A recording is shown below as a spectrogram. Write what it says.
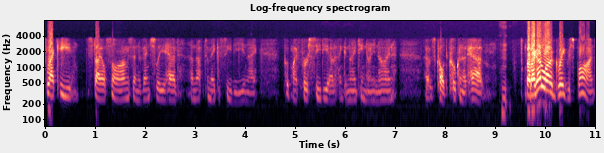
slack key style songs, and eventually had enough to make a CD. And I put my first CD out, I think, in 1999. It was called Coconut Hat. but I got a lot of great response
